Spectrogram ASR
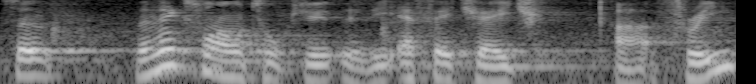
So the next one I want to talk to you is the FHH uh, three.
